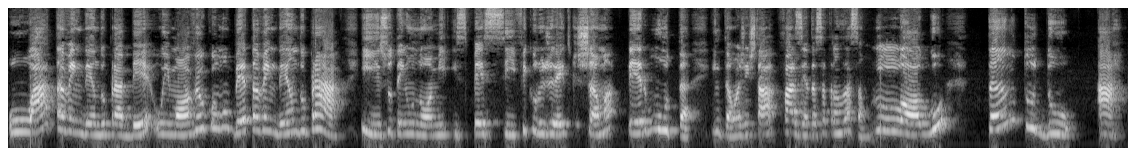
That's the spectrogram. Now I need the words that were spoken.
o A tá vendendo para B o imóvel como o B tá vendendo para A. E isso tem um nome específico no direito que chama permuta. Então a gente está fazendo essa transação. Logo, tanto do A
